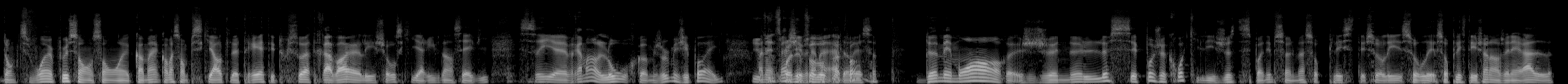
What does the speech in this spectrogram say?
Donc, tu vois un peu son, son, comment, comment son psychiatre le traite et tout ça à travers les choses qui arrivent dans sa vie. C'est euh, vraiment lourd comme jeu, mais j'ai pas haï. Il Honnêtement, j'ai vraiment adoré ça. De mémoire, je ne le sais pas. Je crois qu'il est juste disponible seulement sur, Playsta- sur, PlayStation en général.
